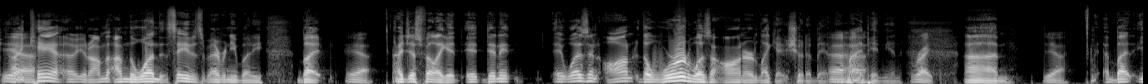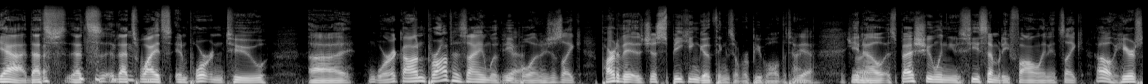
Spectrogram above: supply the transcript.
Yeah. I can't. Uh, you know, I'm I'm the one that saves everybody, but yeah. I just felt like it it didn't. It wasn't on. The word wasn't honored like it should have been, in my Uh-huh. opinion. Right. Um, Yeah. but yeah, that's that's that's why it's important to uh, work on prophesying with Yeah. people, and it's just like part of it is just speaking good things over people all the time. Yeah, you right. know, especially when you see somebody falling, it's like, oh, here's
